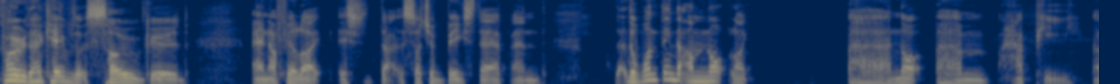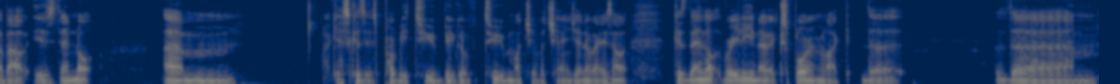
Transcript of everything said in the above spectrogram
bro. That games look so good, and I feel like it's that is such a big step. And the one thing that I'm not like, uh, not um happy about is they're not, um, I guess because it's probably too big of too much of a change anyway. It's because they're not really you know exploring like the the um,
